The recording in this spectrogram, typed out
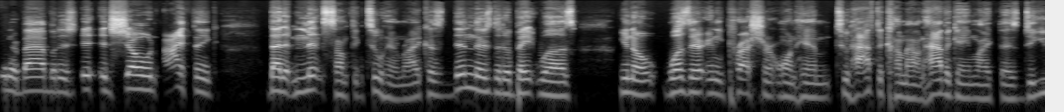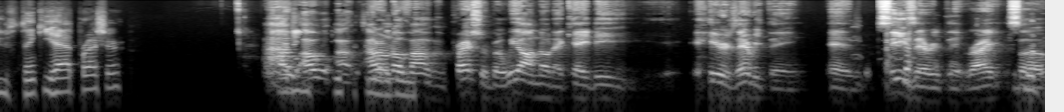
good or bad, but it, it, it showed. I think that it meant something to him, right? Because then there's the debate was, you know, was there any pressure on him to have to come out and have a game like this? Do you think he had pressure? I, do I, I, I don't know if more I'm pressure, but we all know that KD hears everything and sees everything, right? So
